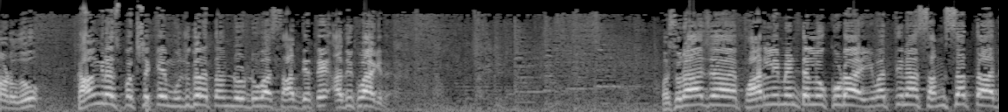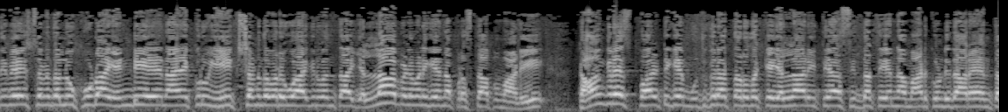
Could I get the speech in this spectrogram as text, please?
ಮಾಡೋದು ಕಾಂಗ್ರೆಸ್ ಪಕ್ಷಕ್ಕೆ ಮುಜುಗರ ತಂದೊಡ್ಡುವ ಸಾಧ್ಯತೆ ಅಧಿಕವಾಗಿದೆ. ಬಸವರಾಜ್ ಪಾರ್ಲಿಮೆಂಟ್ ಅಲ್ಲೂ ಕೂಡ ಇವತ್ತಿನ ಸಂಸತ್ ಅಧಿವೇಶನದಲ್ಲೂ ಕೂಡ ಎನ್ಡಿಎ ನಾಯಕರು ಈ ಕ್ಷಣದವರೆಗೂ ಆಗಿರುವಂತಹ ಎಲ್ಲಾ ಬೆಳವಣಿಗೆಯನ್ನ ಪ್ರಸ್ತಾಪ ಮಾಡಿ ಕಾಂಗ್ರೆಸ್ ಪಾರ್ಟಿಗೆ ಮುಜುಗರ ತರೋದಕ್ಕೆ ಎಲ್ಲಾ ರೀತಿಯ ಸಿದ್ಧತೆಯನ್ನ ಮಾಡಿಕೊಂಡಿದ್ದಾರೆ ಅಂತ.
